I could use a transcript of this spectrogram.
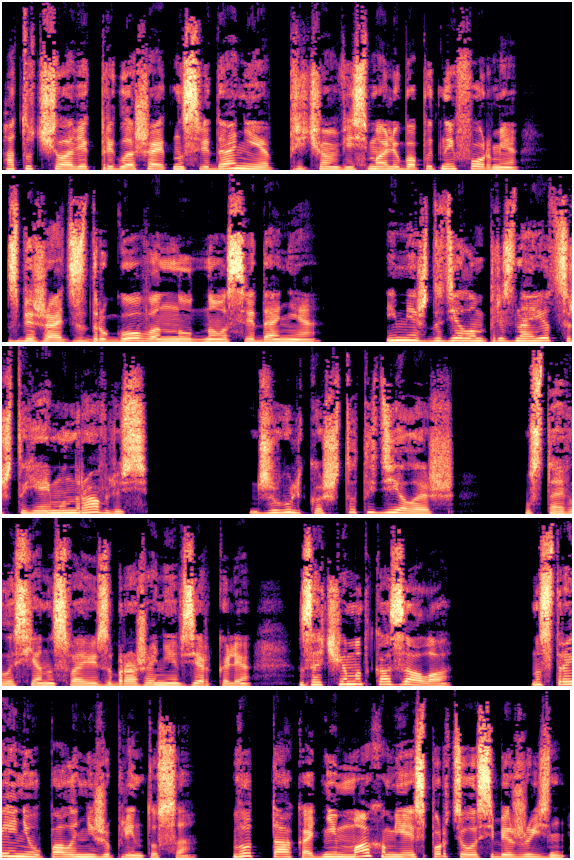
А тут человек приглашает на свидание, причем в весьма любопытной форме, сбежать с другого нудного свидания и между делом признается, что я ему нравлюсь. «Джулька, что ты делаешь?» — уставилась я на свое изображение в зеркале. «Зачем отказала?» Настроение упало ниже плинтуса. Вот так, одним махом я испортила себе жизнь.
